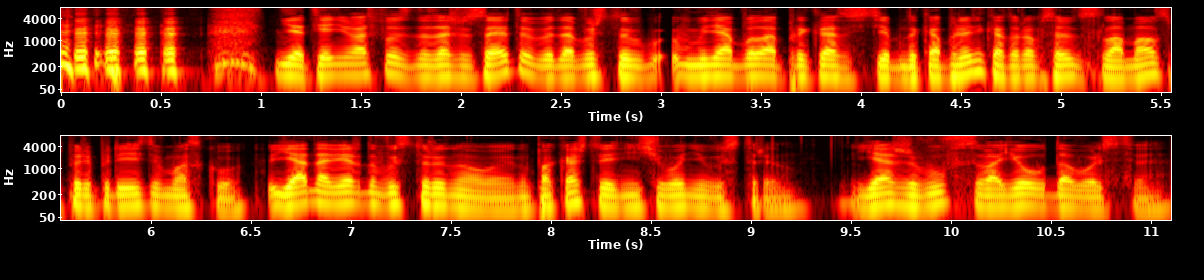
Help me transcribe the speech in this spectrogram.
Нет, я не воспользуюсь Наташей советом, потому что у меня была прекрасная система накопления, которая абсолютно сломалась при переезде в Москву. Я, наверное, выстрою новую, но пока что я ничего не выстроил. Я живу в свое удовольствие.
